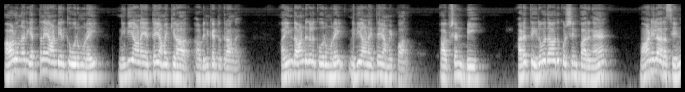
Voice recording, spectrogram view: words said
ஆளுநர் எத்தனை ஆண்டிற்கு ஒரு முறை நிதி ஆணையத்தை அமைக்கிறார் அப்படின்னு கேட்டிருக்கிறாங்க. ஐந்து ஆண்டுகளுக்கு ஒரு முறை நிதி ஆணையத்தை அமைப்பார். ஆப்ஷன் பி அடுத்து இருபதாவது கொஸ்டின் பாருங்க. மாநில அரசின்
